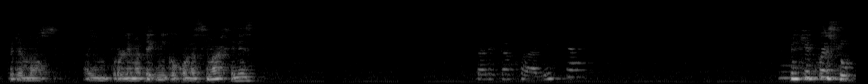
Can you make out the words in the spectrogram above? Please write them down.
Esperemos, hay un problema técnico con las imágenes. ¿Dale caso a Alicia? Perché questo?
